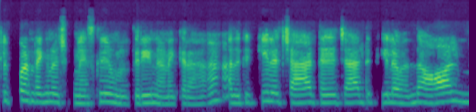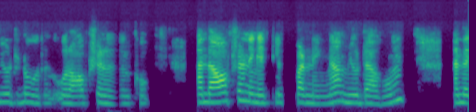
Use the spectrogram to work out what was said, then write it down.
கிளிக் பண்றீங்கன்னு வச்சுக்கோங்களேன் ஸ்கிரீன் உங்களுக்கு தெரியும் நினைக்கிறேன். அதுக்கு கீழே சேட்டு சேட்டு கீழே வந்து ஆல் மியூட்னு ஒரு ஒரு ஆப்ஷன் இருக்கும். அந்த ஆப்ஷன் நீங்க கிளிக் பண்ணீங்கன்னா மியூட் ஆகும். அந்த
